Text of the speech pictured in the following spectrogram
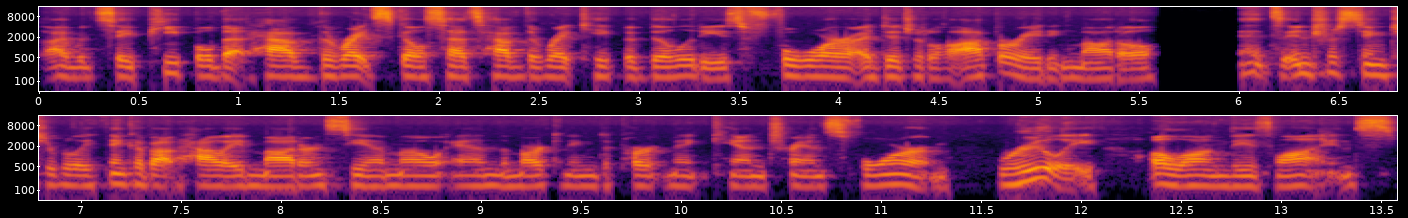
I would say people that have the right skill sets, have the right capabilities for a digital operating model. It's interesting to really think about how a modern CMO and the marketing department can transform really along these lines.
